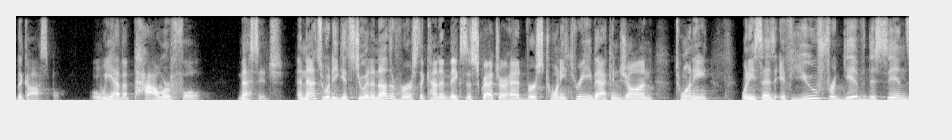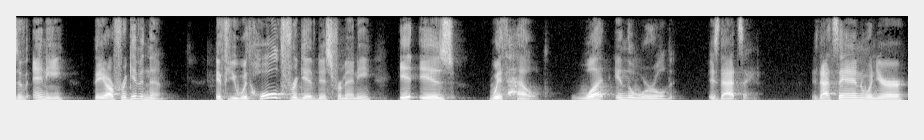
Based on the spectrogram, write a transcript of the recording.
the gospel. We have a powerful message. And that's what he gets to in another verse that kind of makes us scratch our head. Verse 23, back in John 20, when he says, If you forgive the sins of any, they are forgiven them. If you withhold forgiveness from any, it is withheld. What in the world is that saying? Is that saying when you're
